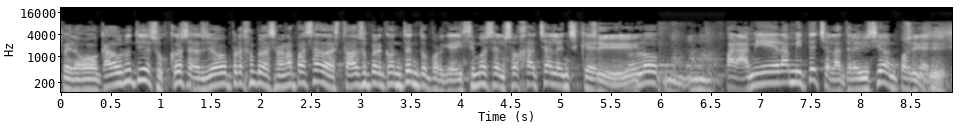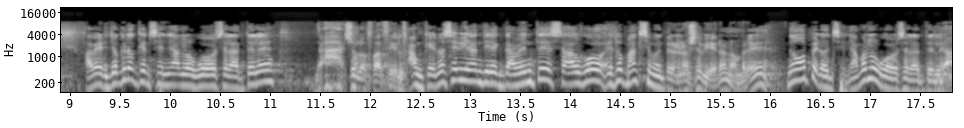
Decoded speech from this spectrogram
pero cada uno tiene sus cosas. Yo, por ejemplo, la semana pasada estaba súper contento porque hicimos el Soja Challenge, que Sí. yo lo- para mí era mi techo en la televisión. Porque, Sí, sí. a ver, yo creo que enseñar los huevos en la tele, Ah, eso es lo fácil. aunque no se vieran directamente, es algo, es lo máximo. Pero no se vieron, hombre. No, pero enseñamos los huevos en la tele. No,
